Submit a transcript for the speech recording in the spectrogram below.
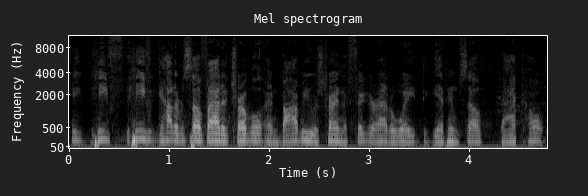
He he he got himself out of trouble, and Bobby was trying to figure out a way to get himself back home.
